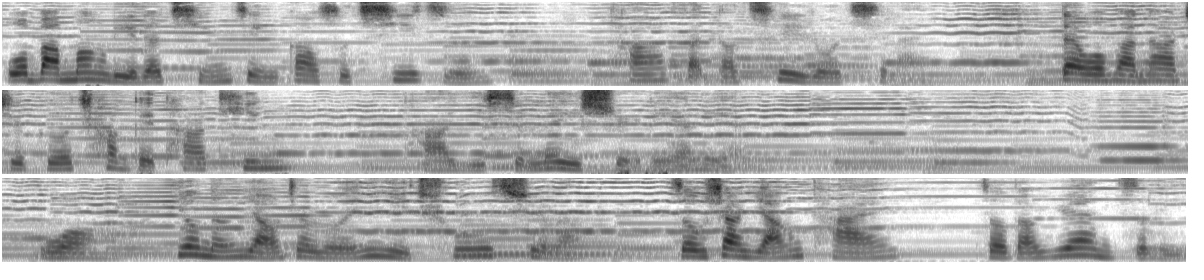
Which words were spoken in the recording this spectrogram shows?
我把梦里的情景告诉妻子，他反倒脆弱起来。待我把那支歌唱给他听，他已是泪水连连。我又能摇着轮椅出去了，走上阳台，走到院子里，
